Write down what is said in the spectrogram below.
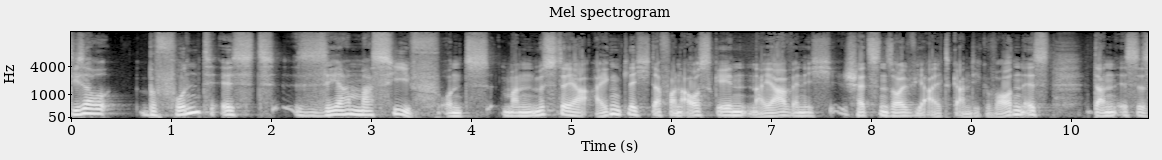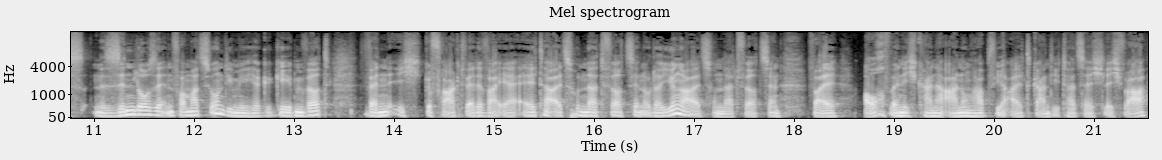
Dieser Befund ist sehr massiv und man müsste ja eigentlich davon ausgehen, na ja, wenn ich schätzen soll, wie alt Gandhi geworden ist, dann ist es eine sinnlose Information, die mir hier gegeben wird, wenn ich gefragt werde, war er älter als 114 oder jünger als 114, weil auch wenn ich keine Ahnung habe, wie alt Gandhi tatsächlich war,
